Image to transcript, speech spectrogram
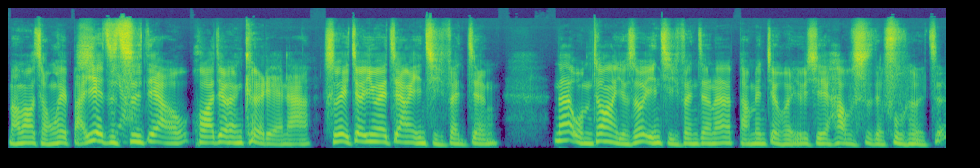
毛毛虫会把叶子吃掉，花就很可怜啊，所以就因为这样引起纷争。那我们通常有时候引起纷争，那旁边就会有一些好事的附和者。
